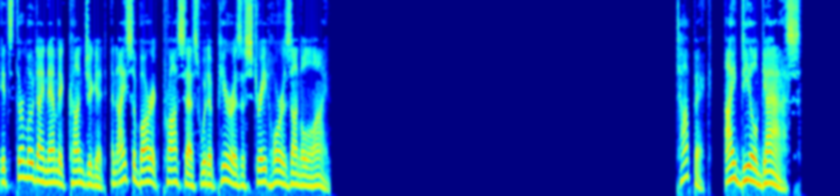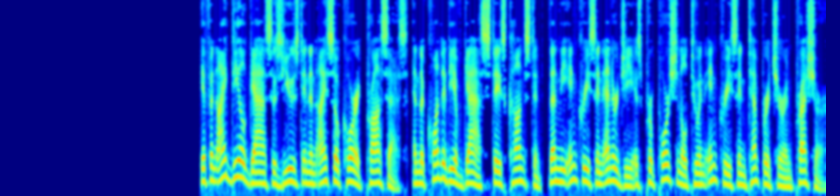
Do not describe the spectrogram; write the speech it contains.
Its thermodynamic conjugate, an isobaric process would appear as a straight horizontal line. Topic: Ideal gas. If an ideal gas is used in an isochoric process, and the quantity of gas stays constant, then the increase in energy is proportional to an increase in temperature and pressure.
